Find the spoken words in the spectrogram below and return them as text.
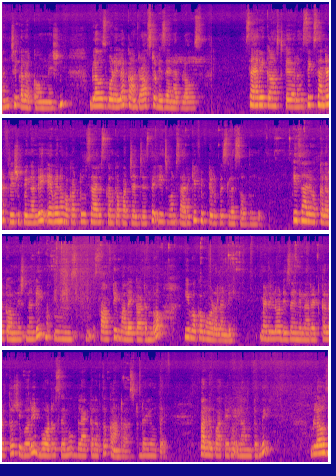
మంచి కలర్ కాంబినేషన్ బ్లౌజ్ కూడా ఇలా contrast designer blouse sari cost కేవలం సిక్స్ హండ్రెడ్ ఫ్రీ షిప్పింగ్ అండి. ఏవైనా ఒక టూ శారీస్ కనుక పర్చేజ్ చేస్తే ఈచ్ వన్ శారీకి ఫిఫ్టీ రూపీస్ లెస్ అవుతుంది. ఈ శారీ ఒక కలర్ కాంబినేషన్ అండి. సాఫ్టీ మలై కాటన్లో ఈ ఒక మోడల్ అండి. మిడిల్లో డిజైన్ ఇలా రెడ్ కలర్తో షిబోరి బోర్డర్స్ ఏమో బ్లాక్ కలర్తో కాంట్రాస్ట్ డై అవుతాయి. పళ్ళు పార్ట్ ఏమో ఇలా ఉంటుంది. బ్లౌజ్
